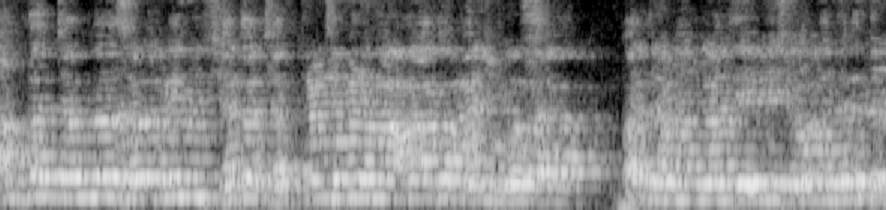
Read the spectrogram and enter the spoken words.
అర్ధచంద్ర సరళిం శత చత్రం భద్రమంగళ దేవి శోభ దరిద్ర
